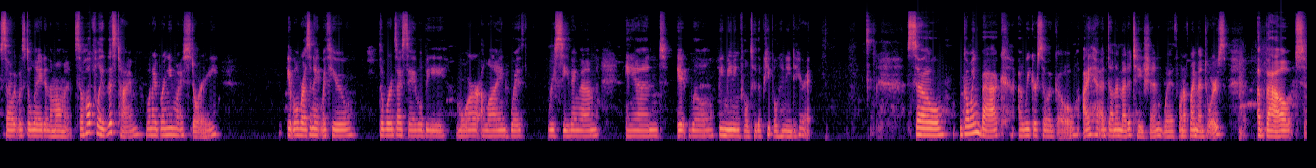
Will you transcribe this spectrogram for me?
So it was delayed in the moment. So hopefully, this time, when I bring you my story, it will resonate with you. The words I say will be more aligned with receiving them, and it will be meaningful to the people who need to hear it. So, going back a week or so ago, I had done a meditation with one of my mentors about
